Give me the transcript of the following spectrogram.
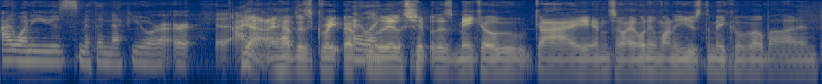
I want to use Smith and Nephew or, or uh, I, yeah, I have this great rep- like- relationship with this Mako guy, and so I only want to use the Mako robot. And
